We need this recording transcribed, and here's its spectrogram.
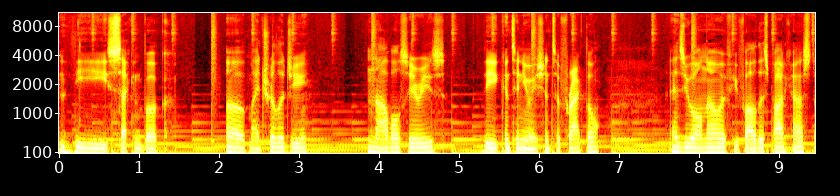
the second book of my trilogy novel series the continuation to fractal. As you all know if you follow this podcast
